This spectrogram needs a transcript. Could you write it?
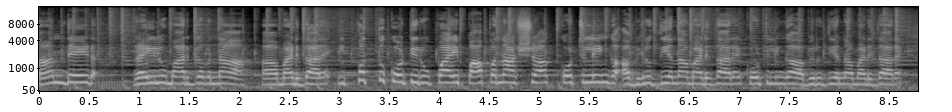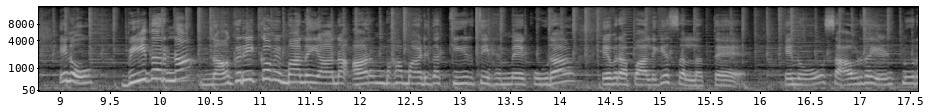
ನಾಂದೇಡ್ ರೈಲು ಮಾರ್ಗವನ್ನ ಮಾಡಿದ್ದಾರೆ. ಇಪ್ಪತ್ತು ಕೋಟಿ ರೂಪಾಯಿ ಪಾಪನಾಶ ಕೋಟಿಲಿಂಗ್ ಅಭಿವೃದ್ಧಿಯನ್ನ ಮಾಡಿದ್ದಾರೆ, ಕೋಟಿಲಿಂಗ ಅಭಿವೃದ್ಧಿಯನ್ನ ಮಾಡಿದ್ದಾರೆ. ಇನ್ನು ಬೀದರ್ನ ನಾಗರಿಕ ವಿಮಾನಯಾನ ಆರಂಭ ಮಾಡಿದ ಕೀರ್ತಿ ಹೆಮ್ಮೆ ಕೂಡ ಇವರ ಪಾಲಿಗೆ ಸಲ್ಲತ್ತೆ. ಇನ್ನು ಸಾವಿರದ ಎಂಟುನೂರ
